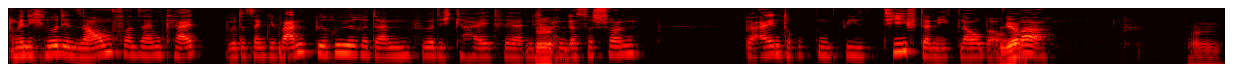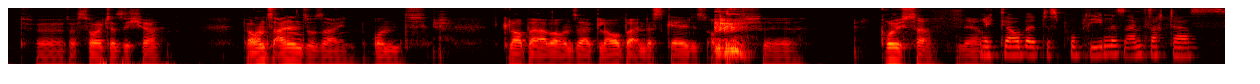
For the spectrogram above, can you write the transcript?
wenn ich nur den Saum von seinem Kleid oder sein Gewand berühre, dann würde ich geheilt werden. Ich hm. meine, das ist schon beeindruckend, wie tief dann ihr Glaube auch ja. war. Und äh, das sollte sicher bei uns allen so sein. Und ich glaube aber, unser Glaube an das Geld ist oft äh, größer. Ja. Ich glaube, das Problem ist einfach, dass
